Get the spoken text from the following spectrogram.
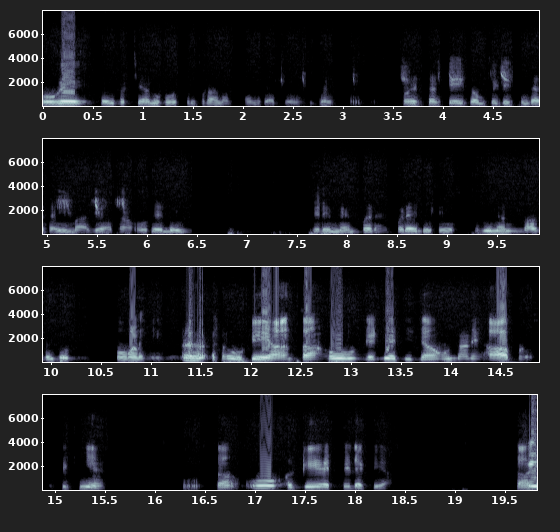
ਹੋ ਗਏ, ਕਈ ਬੱਚਿਆਂ ਨੂੰ ਹੋਸਟਲ ਪੜਾਉਣਾ ਪਸੰਦ ਕਰਦੇ ਨੇ? ਸੋ ਇਸ ਕਰਕੇ ਕੰਪੀਟੀਸ਼ਨ ਦਾ ਟਾਈਮ ਆ ਗਿਆ, ਤਾਂ ਉਹਦੇ ਲਈ ਜਿਹੜੇ ਮੈਂਬਰ ਹੈ, ਪੜ੍ਹੇ ਲਿਖੇ ਜਿਨ੍ਹਾਂ ਨੂੰ ਨੌਲੇਜ ਹੋਵੇ ਹੋ ਗਏ। ਆ ਤਾਂ ਉਹ ਜਿਹੜੀਆਂ ਚੀਜ਼ਾਂ ਉਹਨਾਂ ਨੇ ਆਪ ਸਿੱਖੀਆਂ, ਤਾਂ ਉਹ ਅੱਗੇ ਇੱਥੇ ਲੈ ਕੇ ਆ। ਤਾਂ ਕਿ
